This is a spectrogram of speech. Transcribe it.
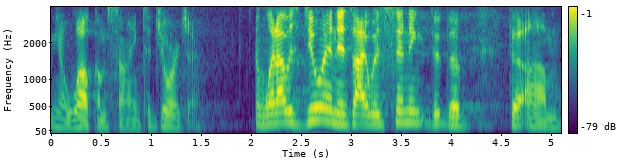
you know, welcome sign to Georgia. And what I was doing is I was sending the, the, the, um,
